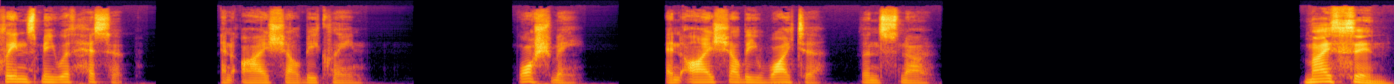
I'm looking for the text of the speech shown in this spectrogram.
Cleanse me with hyssop, and I shall be clean. Wash me, and I shall be whiter than snow. My sin.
